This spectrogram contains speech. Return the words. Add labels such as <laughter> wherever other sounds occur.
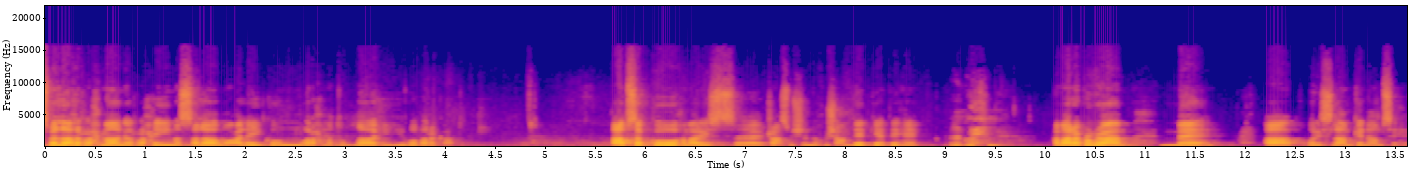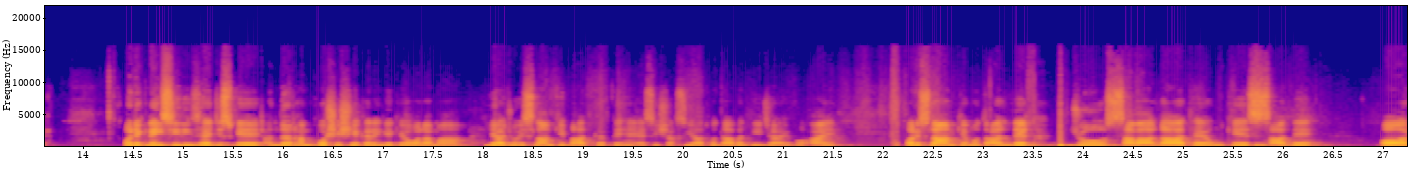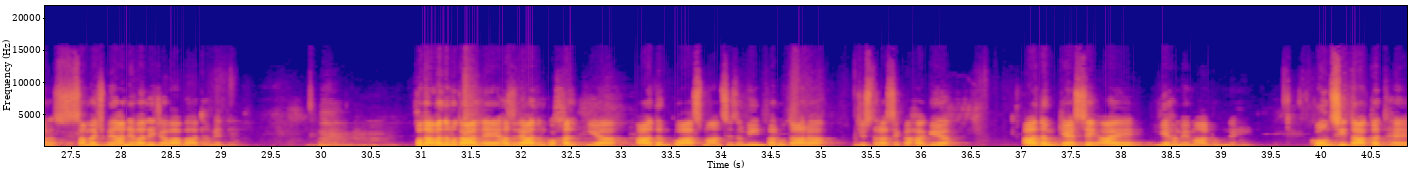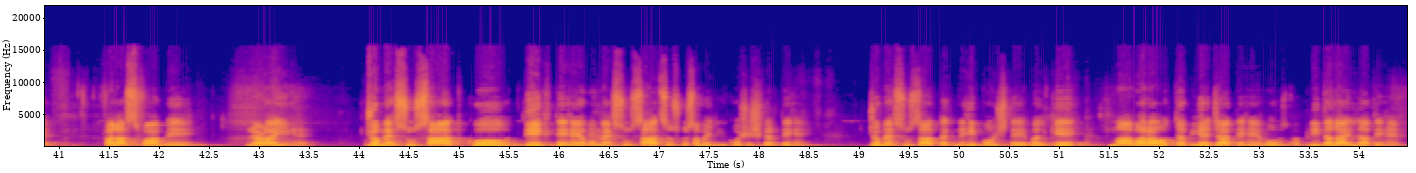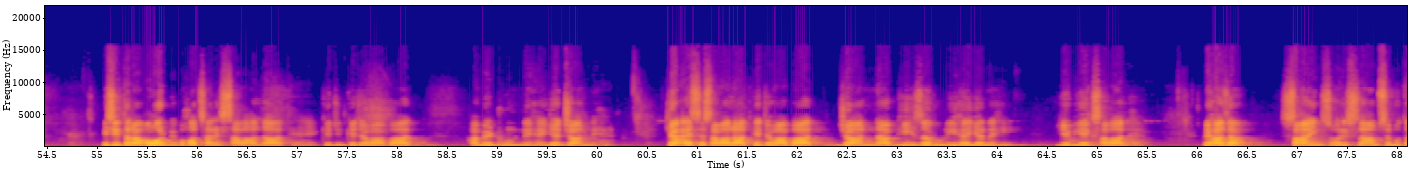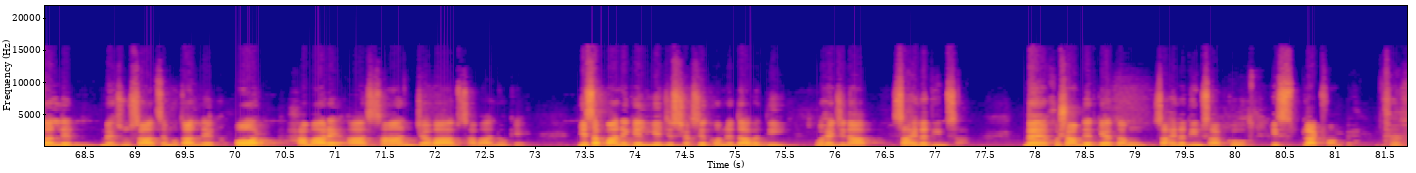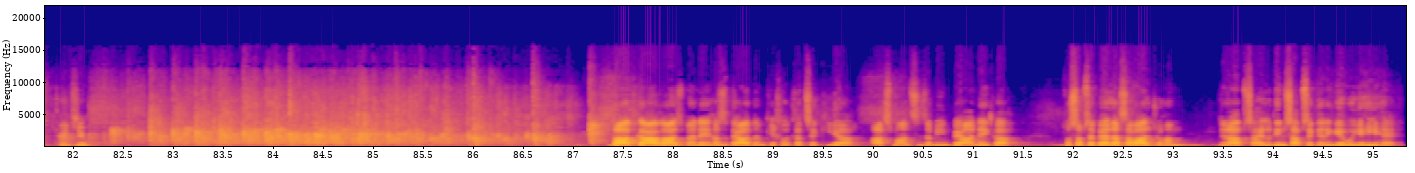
بسم اللہ الرحمن الرحیم، السلام علیکم ورحمۃ اللہ وبرکاتہ۔ آپ سب کو ہمارے اس ٹرانسمیشن میں خوش آمدید کہتے ہیں۔ ہمارا پروگرام میں آپ اور اسلام کے نام سے ہے۔ اور ایک نئی سیریز ہے جس کے اندر ہم کوشش یہ کریں گے کہ علماء یا جو اسلام کی بات کرتے ہیں، ایسی شخصیات کو دعوت دی جائے، وہ آئیں۔ اور اسلام کے متعلق جو سوالات ہیں، ان کے سادے اور سمجھ میں آنے والے جوابات ہمیں دیں۔ خداوند مطالع نے حضرت آدم کو خلق کیا، آدم کو آسمان سے زمین پر اتارا، جس طرح سے کہا گیا۔ آدم کیسے آئے یہ ہمیں معلوم نہیں۔ کون سی طاقت ہے؟ فلاسفہ میں لڑائی ہے۔ جو محسوسات کو دیکھتے ہیں، وہ محسوسات سے اس کو سمجھنے کی کوشش کرتے ہیں۔ جو محسوسات تک نہیں پہنچتے، بلکہ ماورا و طبیعت جاتے ہیں، وہ اپنی دلائل لاتے ہیں۔ اسی طرح اور بھی بہت سارے سوالات ہیں کہ جن کے جوابات ہمیں ڈھونڈنے ہیں یا جاننے ہیں۔ کیا ایسے سوالات کے جوابات جاننا بھی ضروری ہے یا نہیں؟ یہ بھی ایک سوال ہے۔ لہٰذا سائنس اور اسلام سے متعلق، محسوسات سے متعلق اور ہمارے آسان جواب سوالوں کے، یہ سب پانے کے لیے جس شخصیت کو ہم نے دعوت دی وہ ہے جناب ساحل ادیم صاحب۔ میں خوش آمدید کہتا ہوں ساحل ادیم صاحب کو اس پلیٹ فارم پہ۔ تھینک یو بات کا آغاز میں نے حضرت آدم کی خلقت سے کیا، آسمان سے زمین پہ آنے کا۔ تو سب سے پہلا سوال جو ہم جناب ساحل ادیم صاحب سے کریں گے وہ یہی ہے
